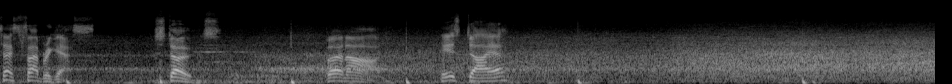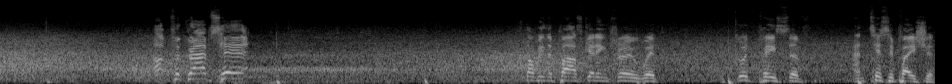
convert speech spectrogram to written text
Cesc Fabregas. Stones. Bernard. Here's Dier. Up for grabs here. Stopping the pass getting through with a good piece of anticipation.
